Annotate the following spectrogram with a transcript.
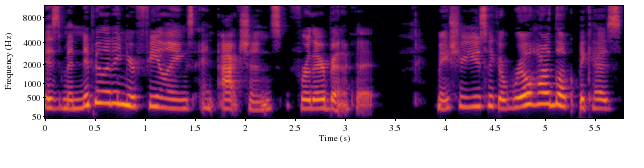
is manipulating your feelings and actions for their benefit. Make sure you take a real hard look because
